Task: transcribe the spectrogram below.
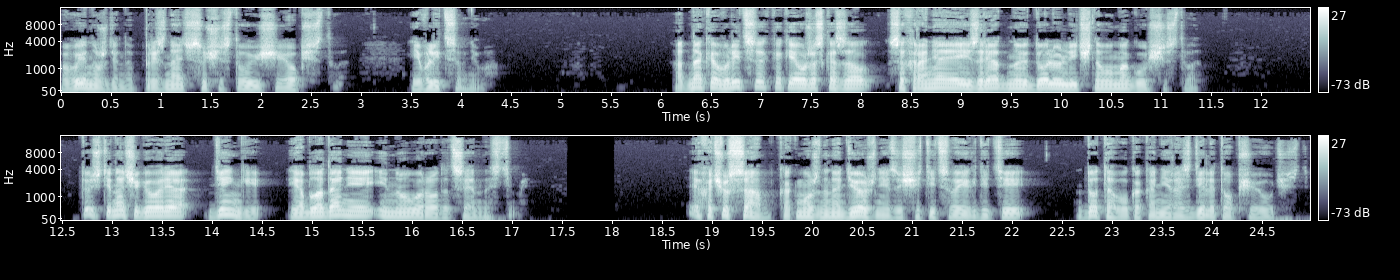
вынуждено признать существующее общество и влиться в него. Однако влиться, как я уже сказал, сохраняя изрядную долю личного могущества. То есть, иначе говоря, деньги и обладание иного рода ценностями. Я хочу сам как можно надежнее защитить своих детей до того, как они разделят общую участь.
